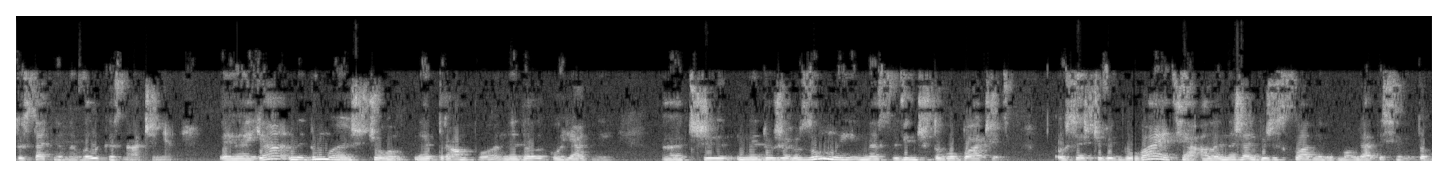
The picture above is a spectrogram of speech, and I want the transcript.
достатньо невелике значення. Е, Я не думаю, що е, Трамп недалекоглядний е, чи не дуже розумний. Нас він чудово бачить усе, що відбувається, але на жаль, дуже складно відмовлятися від того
